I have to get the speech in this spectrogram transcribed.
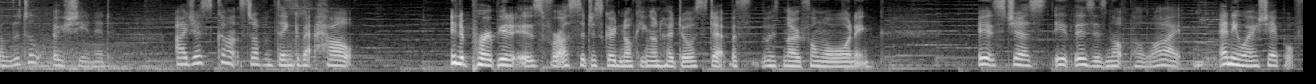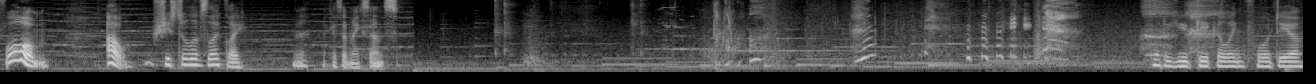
The little Oceanid. I just can't stop and think about how inappropriate it is for us to just go knocking on her doorstep with, with no formal warning. It's just, it, this is not polite. Anyway, shape, or form. Oh, she still lives locally. Eh, I guess that makes sense. What are you giggling for, dear?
